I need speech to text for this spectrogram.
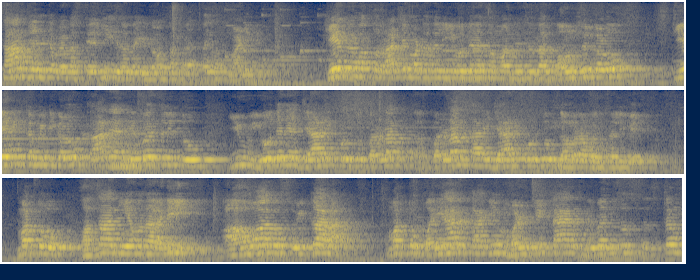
ಸಾರ್ವಜನಿಕ ವ್ಯವಸ್ಥೆಯಲ್ಲಿ ಇದನ್ನ ಇಡುವಂತ ಪ್ರಯತ್ನ ಇವತ್ತು ಮಾಡಿದ್ದೀವಿ ಕೇಂದ್ರ ಮತ್ತು ರಾಜ್ಯ ಮಟ್ಟದಲ್ಲಿ ಯೋಜನೆ ಸಂಬಂಧಿಸಿದ ಕೌನ್ಸಿಲ್ಗಳು ಸ್ಟಿಯರಿಂಗ್ ಕಮಿಟಿಗಳು ಕಾರ್ಯನಿರ್ವಹಿಸಲಿದ್ದು, ಇವು ಯೋಜನೆ ಜಾರಿ ಕುರಿತು ಪರಿಣಾಮ, ಪರಿಣಾಮಕಾರಿ ಜಾರಿ ಕುರಿತು ಗಮನ ವಹಿಸಲಿವೆ. ಮತ್ತು ಹೊಸ ನಿಯಮದ ಅಡಿ ಅಹವಾಲು ಸ್ವೀಕಾರ ಮತ್ತು ಪರಿಹಾರಕ್ಕಾಗಿ multi tier grievance system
